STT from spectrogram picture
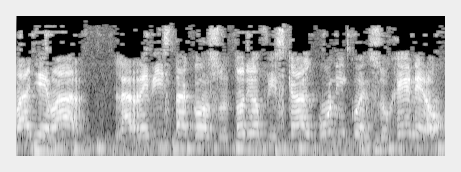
va a llevar la revista Consultorio Fiscal único en su género.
